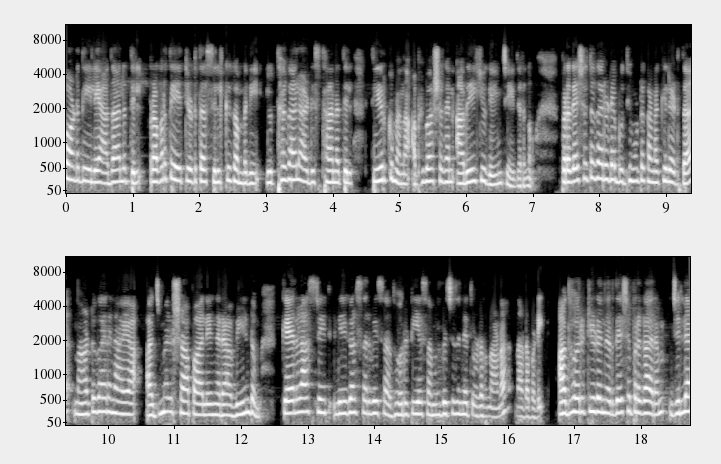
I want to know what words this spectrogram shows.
കോടതിയിലെ അദാലത്തിൽ പ്രവൃത്തി ഏറ്റെടുത്ത സിൽക്ക് കമ്പനി യുദ്ധകാലാടിസ്ഥാനത്തിൽ തീർക്കുമെന്ന് അഭിഭാഷകൻ അറിയിക്കുകയും ചെയ്തിരുന്നു. പ്രദേശത്തുകാരുടെ ബുദ്ധിമുട്ട് കണക്കിലെടുത്ത് നാട്ടുകാരനായ അജ്മൽ ഷാ പാലേങ്ങര വീണ്ടും കേരള സ്റ്റേറ്റ് ലീഗൽ സർവീസ് അതോറിറ്റിയെ സമീപിച്ചതിനെ തുടർന്നാണ് നടപടി. അതോറിറ്റിയുടെ നിർദ്ദേശപ്രകാരം ജില്ലാ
